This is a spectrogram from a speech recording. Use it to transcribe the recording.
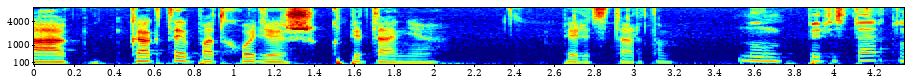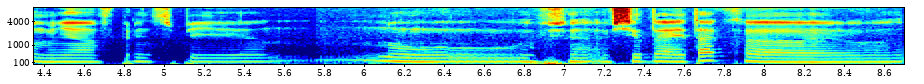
А как ты подходишь к питанию перед стартом? Ну, перед стартом у меня, в принципе, ну, всегда и так, э,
